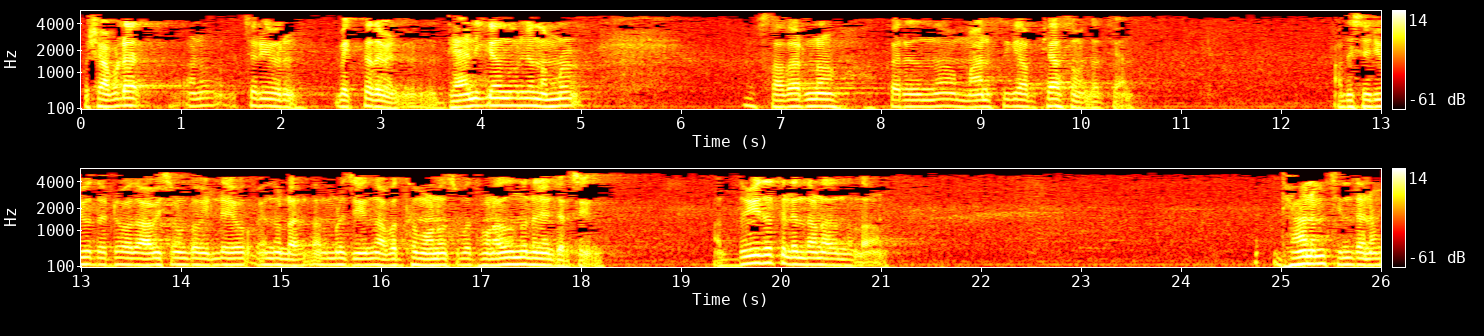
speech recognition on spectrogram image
പക്ഷെ അവിടെ ആണ് ചെറിയൊരു വ്യക്തത വേണ്ടി വരുന്നത് ധ്യാനിക്കുക എന്ന് പറഞ്ഞാൽ നമ്മൾ സാധാരണ കരുതുന്ന മാനസിക അഭ്യാസമല്ല ധ്യാനം. അത് ശരിയോ തെറ്റോ അത് ആവശ്യമുണ്ടോ ഇല്ലയോ എന്നുള്ളതല്ല നമ്മൾ ചെയ്യുന്ന അബദ്ധമാണോ സുബദ്ധമാണോ അതൊന്നുമില്ല ഞാൻ ചർച്ച ചെയ്യുന്നു. അദ്വൈതത്തിൽ എന്താണ് അതെന്നുള്ളതാണ്. ധ്യാനം ചിന്തനം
